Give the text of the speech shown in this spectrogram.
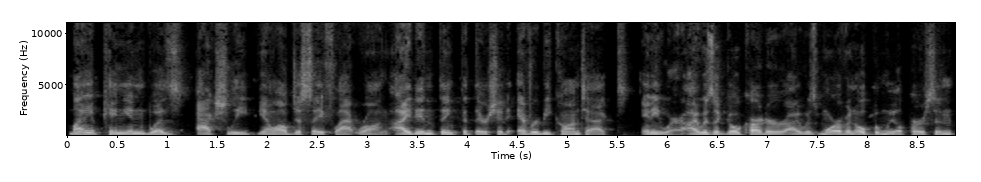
my opinion was actually, you know, I'll just say flat wrong. I didn't think that there should ever be contact anywhere. I was a go karter. I was more of an open wheel person.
